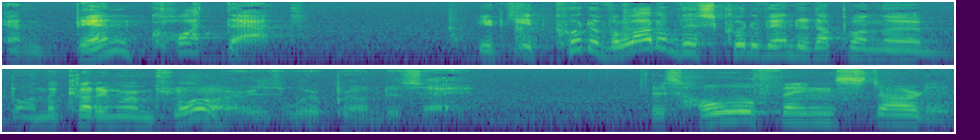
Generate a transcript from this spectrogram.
and Ben caught that. It, it could have, a lot of this could have ended up on the, on the cutting room floor, as we're prone to say. This whole thing started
